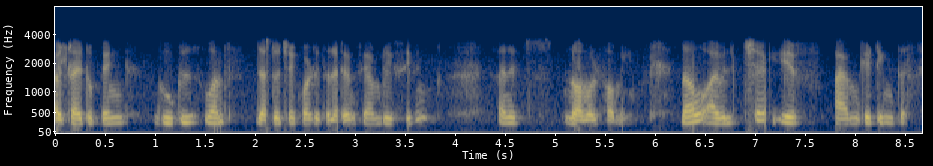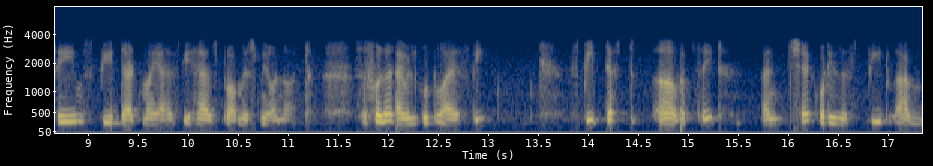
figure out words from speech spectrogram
I'll try to ping Google once just to check what is the latency I'm receiving and it's normal for me. Now I will check if I'm getting the same speed that my ISP has promised me or not. So for that I will go to ISP speed test uh, website and check what is the speed um,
